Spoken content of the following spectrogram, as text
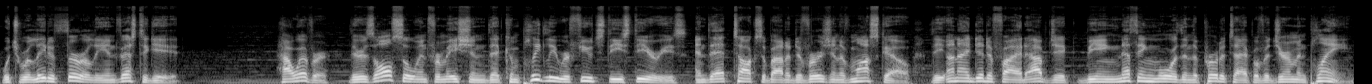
which were later thoroughly investigated. However, there is also information that completely refutes these theories, and that talks about a diversion of Moscow, the unidentified object being nothing more than the prototype of a German plane,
